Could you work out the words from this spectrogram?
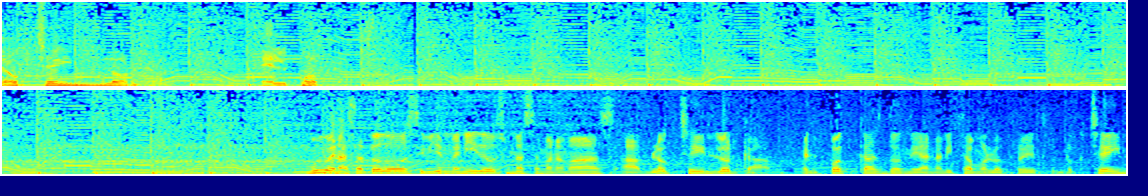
Blockchain Lorca, el podcast. Muy buenas a todos y bienvenidos una semana más a Blockchain Lorca, el podcast donde analizamos los proyectos blockchain,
